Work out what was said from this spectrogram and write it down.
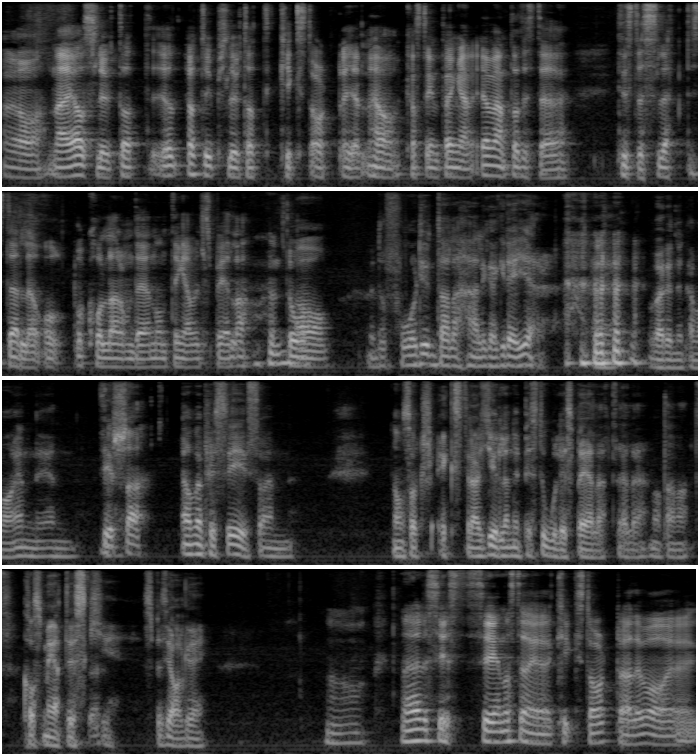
Ja, nej jag har slutat. Jag, jag har typ slutat kickstart, eller, ja, kasta in pengar. Jag väntar tills det, tills det släppt istället och, och kollar om det är någonting jag vill spela. Då. Ja, Men då får du ju inte alla härliga grejer. eh, vad det nu kan vara. En, en, Tisha. Ja men precis. Och en, någon sorts extra gyllene pistol i spelet eller något annat. Kosmetisk specialgrej. Ja. Nej, det senaste jag kickstartade det var eh,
